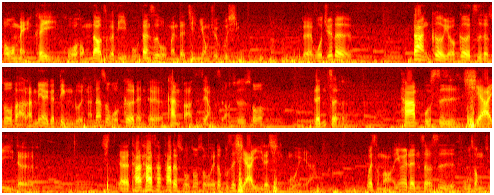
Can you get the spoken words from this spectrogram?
欧美可以火红到这个地步，但是我们的金庸却不行？对，我觉得当然各有各自的说法了，没有一个定论了。但是我个人的看法是这样子哦，就是说忍者他不是狭义的。呃，他他他他的所作所为都不是侠义的行为啊？为什么？因为忍者是服从主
